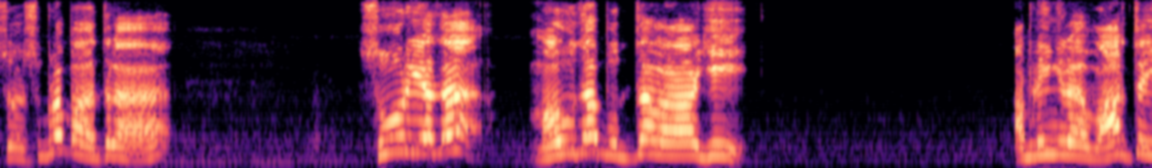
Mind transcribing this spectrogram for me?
சு- சுப்ரபாதத்தில் சூரியத மௌத புத்தவாகி அப்படிங்கிற வார்த்தை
